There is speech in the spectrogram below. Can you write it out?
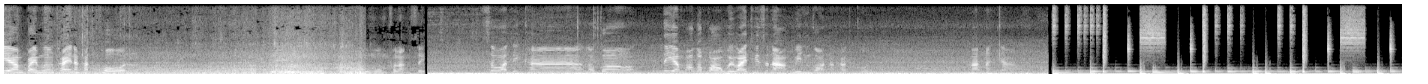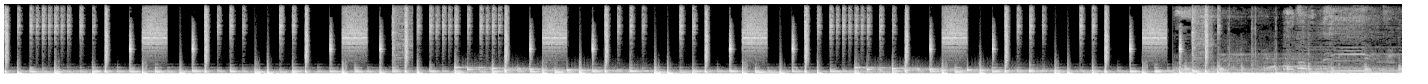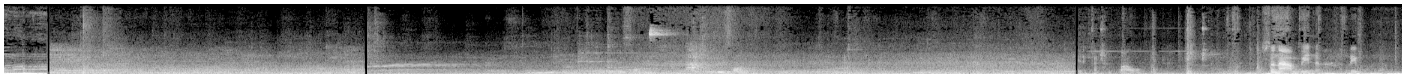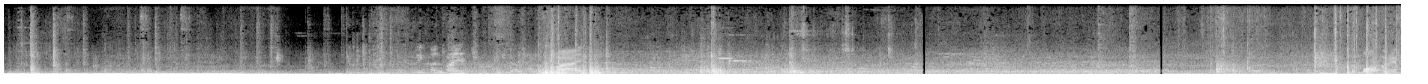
เตรียมไปเมืองไทยนะคะทุกคนดูมุมฝรั่งเศส สวัสดีค่ะ แล้วก็เตรียมเอากระเป๋าไปไว้ที่สนามบินก่อนนะคะทุกคนนัดหนังยาว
